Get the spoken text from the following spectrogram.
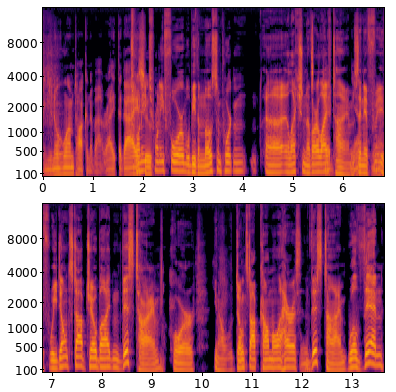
And you know who I'm talking about, right? The guy 2024 who, will be the most important uh, election of our lifetimes. Yeah, and if yeah. if we don't stop Joe Biden this time or you know, don't stop Kamala Harris mm. this time, well, then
